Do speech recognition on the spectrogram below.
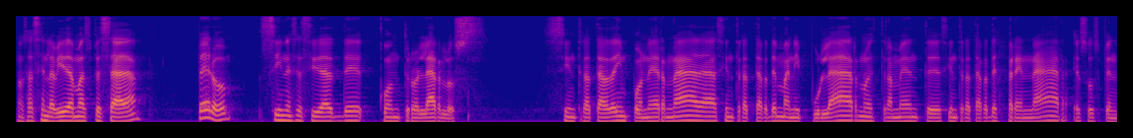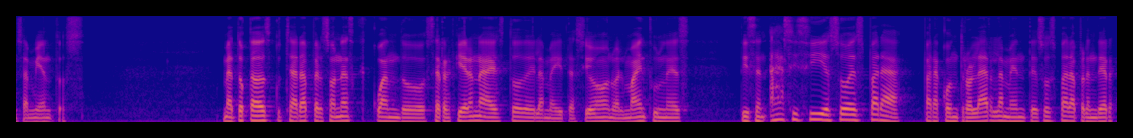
nos hacen la vida más pesada, pero sin necesidad de controlarlos, sin tratar de imponer nada, sin tratar de manipular nuestra mente, sin tratar de frenar esos pensamientos. Me ha tocado escuchar a personas que cuando se refieren a esto de la meditación o el mindfulness, dicen, ah, sí, sí, eso es para, para controlar la mente, eso es para aprender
